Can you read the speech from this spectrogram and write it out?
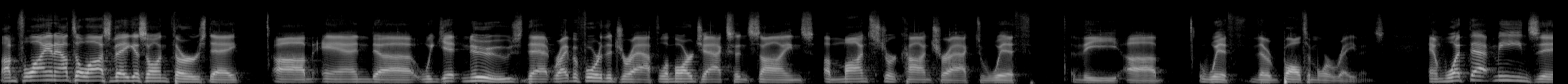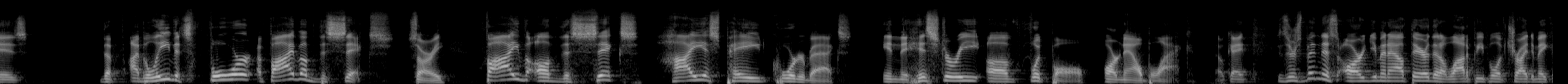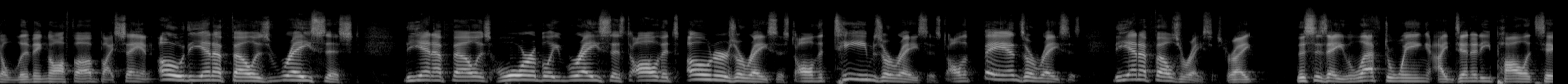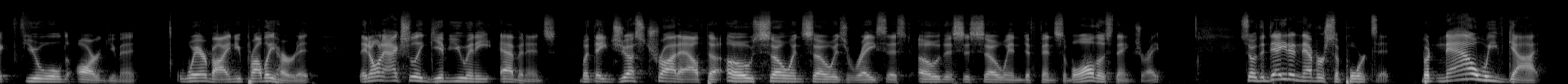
I'm flying out to Las Vegas on Thursday. Um, and uh, we get news that right before the draft, Lamar Jackson signs a monster contract with the uh, with the Baltimore Ravens. And what that means is the I believe it's four, five of the six. Sorry, five of the six highest paid quarterbacks in the history of football are now black okay? Because there's been this argument out there that a lot of people have tried to make a living off of by saying, oh, the NFL is racist. The NFL is horribly racist. All of its owners are racist. All the teams are racist. All the fans are racist. The NFL's racist, right? This is a left wing identity politic fueled argument whereby, and you probably heard it, they don't actually give you any evidence but they just trot out the, oh, so and so is racist. Oh, this is so indefensible. All those things, right? So the data never supports it. But now we've got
